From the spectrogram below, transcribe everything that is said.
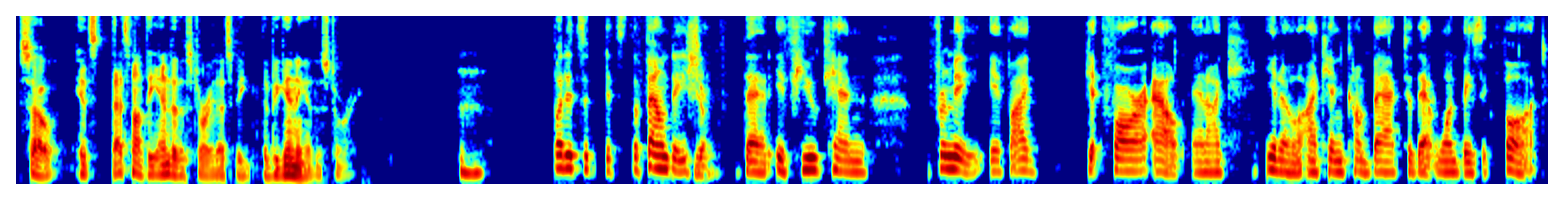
So it's, that's not the end of the story. That's be, the beginning of the story. Mm-hmm. But it's a, it's the foundation yep. that if you can, for me, if I get far out and I, you know, I can come back to that one basic thought,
